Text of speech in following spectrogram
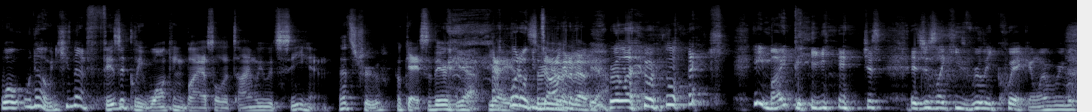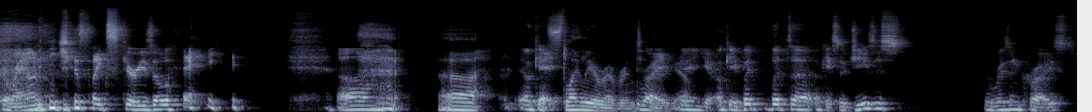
Well, no, he's not physically walking by us all the time. We would see him. That's true. Okay, so there. Yeah, yeah, yeah. what are we So talking right, about? yeah. We're like, we're like, he might be. It just it's just like he's really quick, and when we look around, he just like scurries away. um. Uh, Okay. Slightly irreverent. There Right. you There you go. Okay, but but uh, okay. So Jesus, the risen Christ,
